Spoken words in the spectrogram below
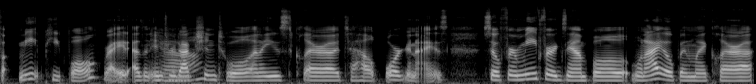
f- meet people, right, as an introduction tool, and I used Clara to help organize. So for me, for example, when I open my Clara,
